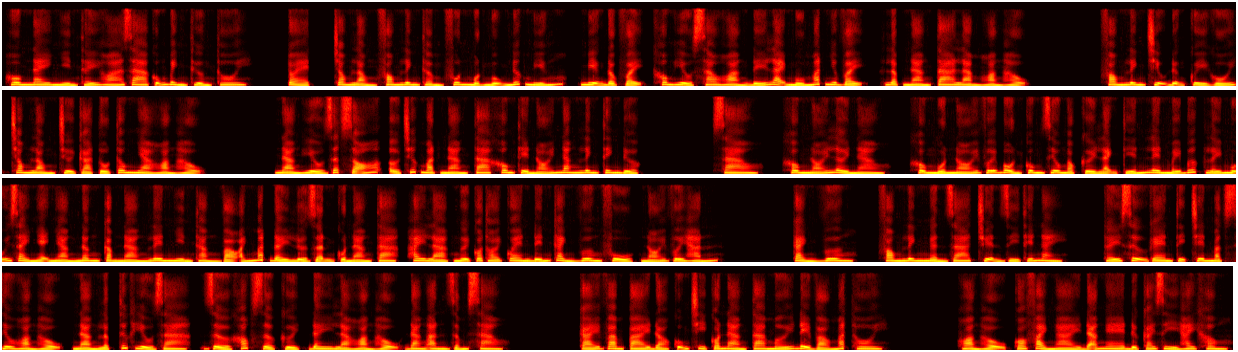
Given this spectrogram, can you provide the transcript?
Hôm nay nhìn thấy hóa ra cũng bình thường thôi. Tuẹt, trong lòng phong linh thầm phun một ngụm nước miếng, miệng độc vậy, không hiểu sao hoàng đế lại mù mắt như vậy, lập nàng ta làm hoàng hậu. Phong linh chịu đựng quỳ gối, trong lòng chửi cả tổ tông nhà hoàng hậu. Nàng hiểu rất rõ, ở trước mặt nàng ta không thể nói năng linh tinh được. Sao, không nói lời nào, không muốn nói với bổn cung diêu ngọc cười lạnh tiến lên mấy bước lấy mũi giày nhẹ nhàng nâng cầm nàng lên nhìn thẳng vào ánh mắt đầy lửa giận của nàng ta, hay là ngươi có thói quen đến cảnh vương phủ, nói với hắn. Cảnh vương, phong linh ngẩn ra chuyện gì thế này? Thấy sự ghen tị trên mặt siêu hoàng hậu, nàng lập tức hiểu ra, giờ khóc giờ cười, đây là hoàng hậu đang ăn giấm sao. Cái vampire đó cũng chỉ có nàng ta mới để vào mắt thôi. Hoàng hậu có phải ngài đã nghe được cái gì hay không?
